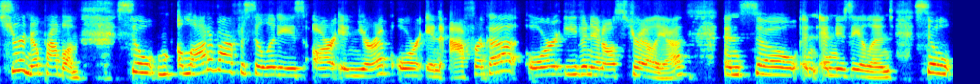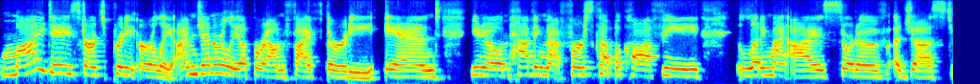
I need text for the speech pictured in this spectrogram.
sure, no problem. So, a lot of our facilities are in Europe or in Africa or even in Australia, and so and, and New Zealand. So, my day starts pretty early. I'm generally up around 5:30, and you know, I'm having that first cup of coffee, letting my eyes sort of adjust.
